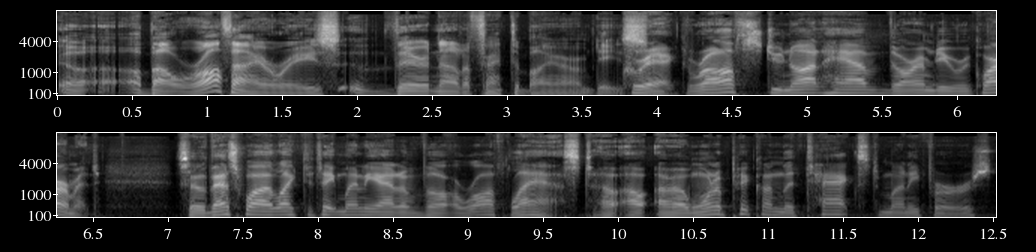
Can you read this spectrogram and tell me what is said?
uh, about Roth IRAs, they're not affected by RMDs. Correct. Roths do not have the RMD requirement. So that's why I like to take money out of uh, a Roth last. I, I, I want to pick on the taxed money first,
